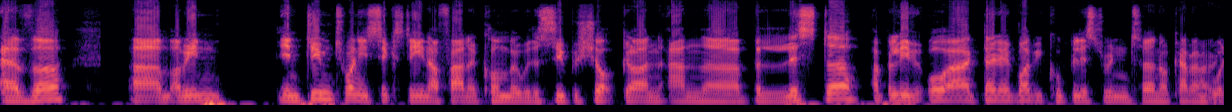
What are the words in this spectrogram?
ever. Um, I mean, in Doom 2016, I found a combo with a super shotgun and the ballista, I believe, or I don't know, it might be called ballista in Eternal. I can't remember Uh, what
